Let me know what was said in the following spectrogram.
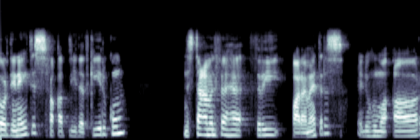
coordinates فقط لتذكيركم نستعمل فيها 3 parameters اللي هما R,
